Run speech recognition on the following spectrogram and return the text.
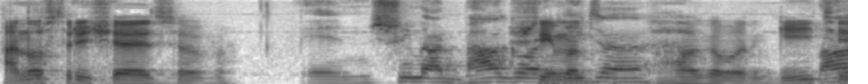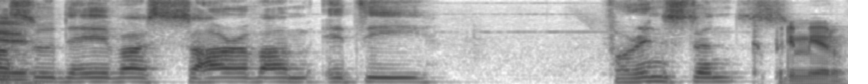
Оно встречается в Шримад Gita, Бхагавадгите, Vasudeva for instance. к примеру.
